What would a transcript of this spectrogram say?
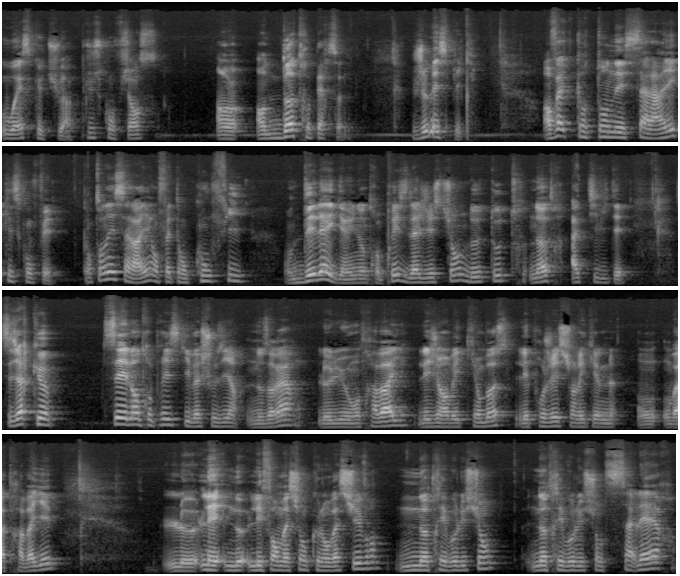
ou est-ce que tu as plus confiance en, d'autres personnes? Je m'explique. En fait, quand on est salarié, qu'est-ce qu'on fait? Quand on est salarié, en fait, on confie, on délègue à une entreprise la gestion de toute notre activité. C'est-à-dire que c'est l'entreprise qui va choisir nos horaires, le lieu où on travaille, les gens avec qui on bosse, les projets sur lesquels on, va travailler, les, formations que l'on va suivre, notre évolution, notre évolution de salaire,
